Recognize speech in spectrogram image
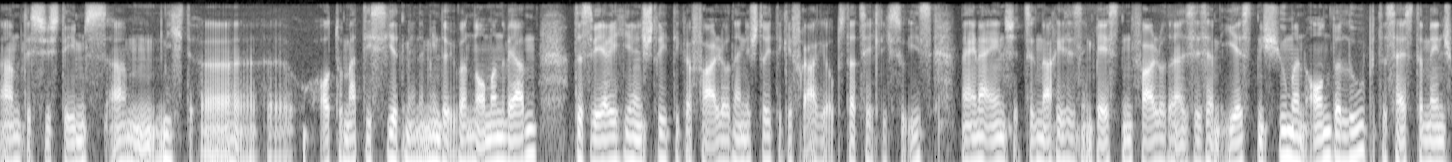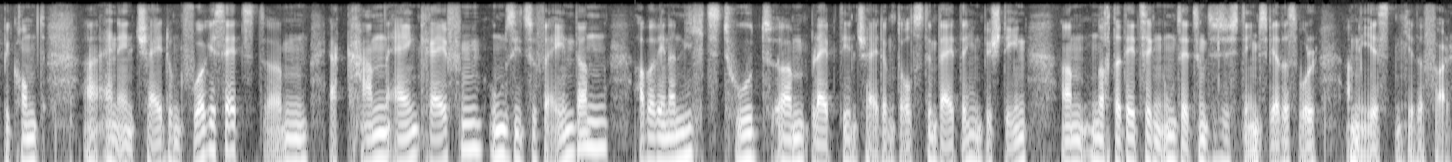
ähm, des Systems ähm, nicht äh, automatisiert mehr oder minder übernommen werden. Das wäre hier ein strittiger Fall oder eine strittige Frage, ob es tatsächlich so ist. Meiner Einschätzung nach ist es im besten Fall oder es ist am ersten Human on the Loop, das heißt der Mensch bekommt äh, eine Entscheidung vorgesetzt, ähm, er kann eingreifen, um sie zu verändern, aber wenn er nichts tut, ähm, bleibt die Entscheidung trotzdem weiterhin bestehen. Ähm, nach der derzeitigen Umsetzung des Systems wäre das wohl am ehesten hier der Fall.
